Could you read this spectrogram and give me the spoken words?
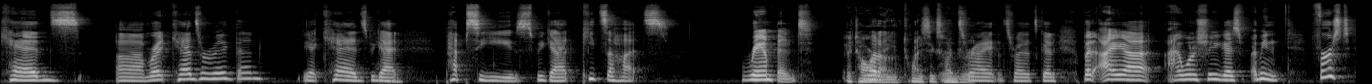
Keds. Um, right, Keds were big then. We got Keds. We got Pepsis. We got Pizza Huts. Rampant. Atari What- 2600. That's right. That's right. That's good. But I uh, I want to show you guys. I mean, first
